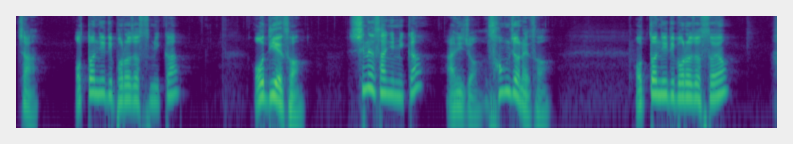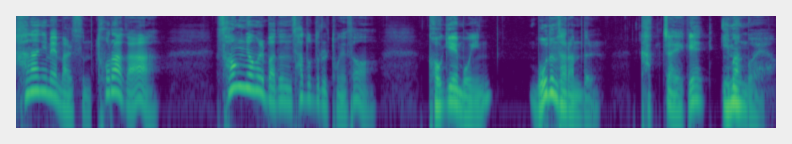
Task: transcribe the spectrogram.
자 어떤 일이 벌어졌습니까? 어디에서? 시내산입니까? 아니죠. 성전에서. 어떤 일이 벌어졌어요? 하나님의 말씀, 토라가 성령을 받은 사도들을 통해서 거기에 모인 모든 사람들, 각자에게 임한 거예요.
